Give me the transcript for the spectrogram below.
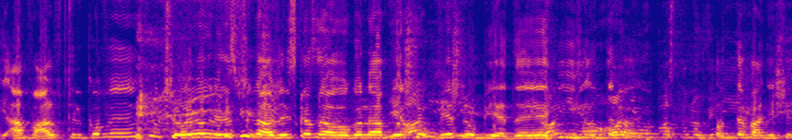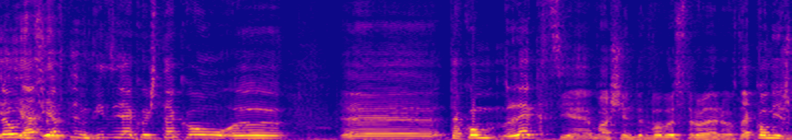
i- a Valve tylko wykluczyło go ze sprzedaży i skazało go na I wieczną, oni- wieczną biedę i i, oddawa- oni mu postanowili. oddawanie się na ja, ulicy. ja w tym widzę jakoś taką. e, e, taką lekcję właśnie wobec trollerów. Taką wiesz,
